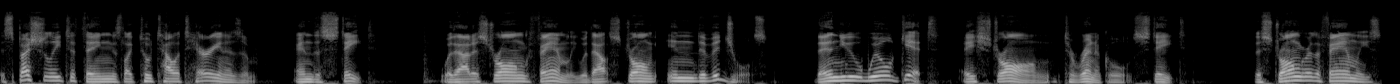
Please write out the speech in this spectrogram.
especially to things like totalitarianism and the state. Without a strong family, without strong individuals, then you will get a strong tyrannical state. The stronger the families,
